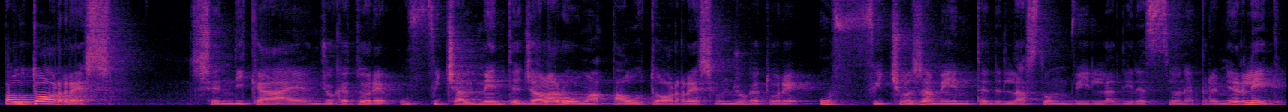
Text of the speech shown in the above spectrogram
Pau Torres, Sendica è un giocatore ufficialmente già alla Roma, Pau Torres è un giocatore ufficiosamente dell'Aston Villa direzione Premier League.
